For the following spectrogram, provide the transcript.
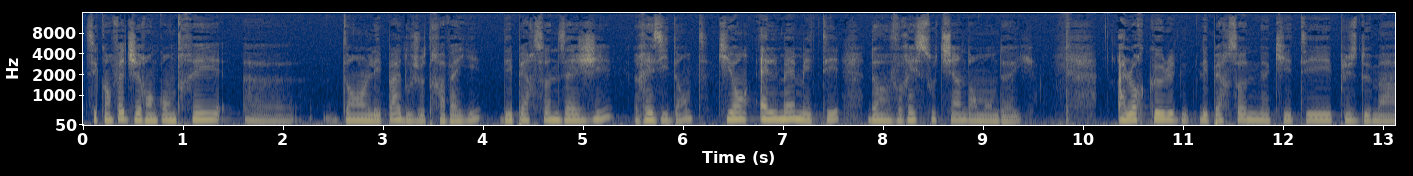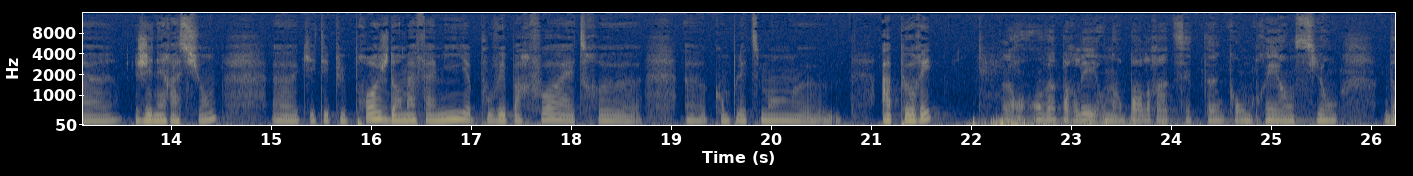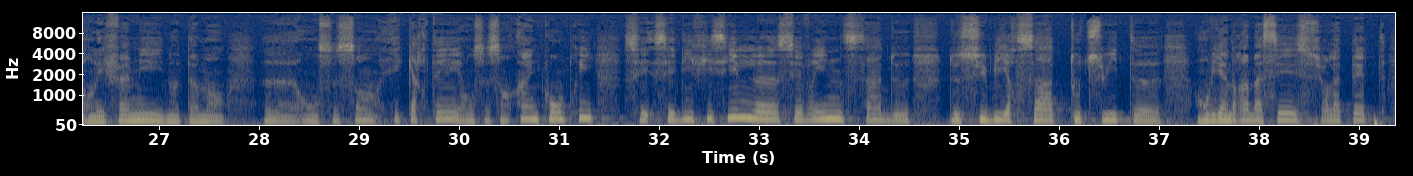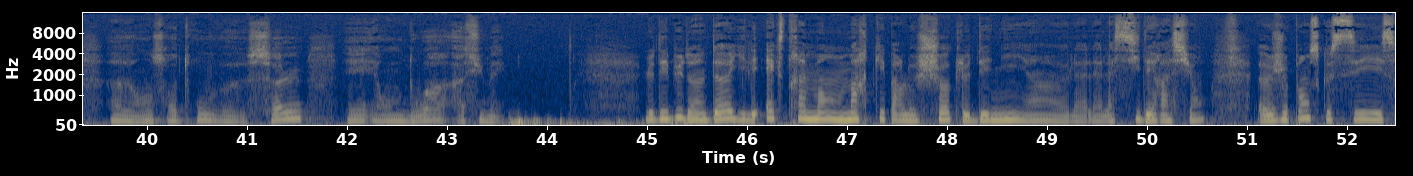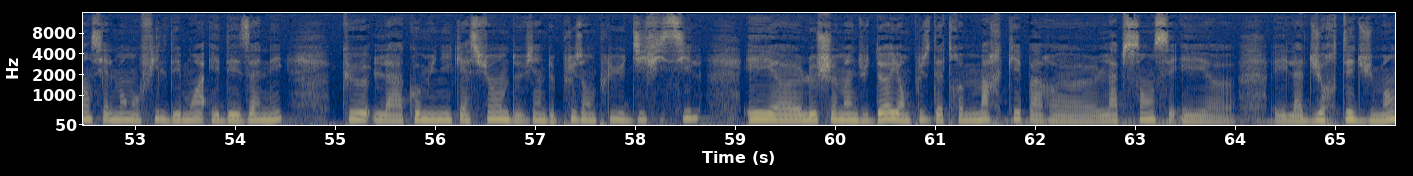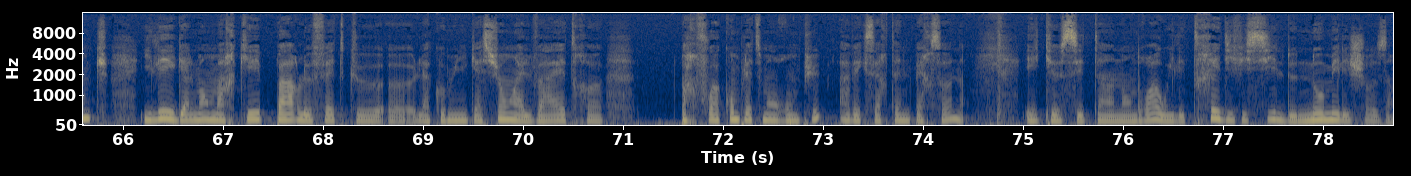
C'est qu'en fait j'ai rencontré euh, dans l'EHPAD où je travaillais des personnes âgées résidentes qui ont elles-mêmes été d'un vrai soutien dans mon deuil. Alors que les personnes qui étaient plus de ma génération, euh, qui étaient plus proches dans ma famille, pouvaient parfois être euh, euh, complètement apeurées alors, on va parler, on en parlera de cette incompréhension dans les familles notamment. Euh, on se sent écarté, on se sent incompris. C'est difficile, euh, Séverine, ça, de, subir ça tout de suite. Euh, on vient de ramasser sur la tête, on se retrouve seul et on doit assumer. Le début d'un deuil, il est extrêmement marqué par le choc, le déni, hein, la, sidération. Je pense que c'est essentiellement au fil des mois et des années que la communication devient de plus en plus difficile et euh, le chemin du deuil, en plus d'être marqué par euh, l'absence et, et, la dureté du manque, il est également marqué par le fait que la communication, elle va être parfois complètement rompu avec certaines personnes et que c'est un endroit où il est très difficile de nommer les choses.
